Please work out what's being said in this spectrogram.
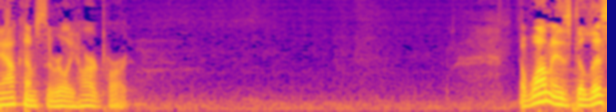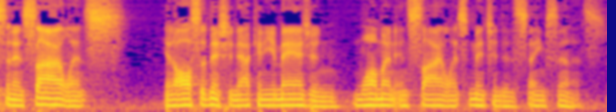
Now comes the really hard part. A woman is to listen in silence in all submission. Now, can you imagine woman and silence mentioned in the same sentence?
